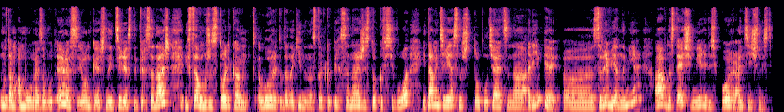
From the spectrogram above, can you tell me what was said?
ну, там Амура зовут Эрос, и он, конечно, интересный персонаж, и в целом уже столько лора туда накидано, столько персонажей, столько всего, и там интересно, что получается на Олимпе э, современный мир, а в настоящем мире до сих пор античность.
